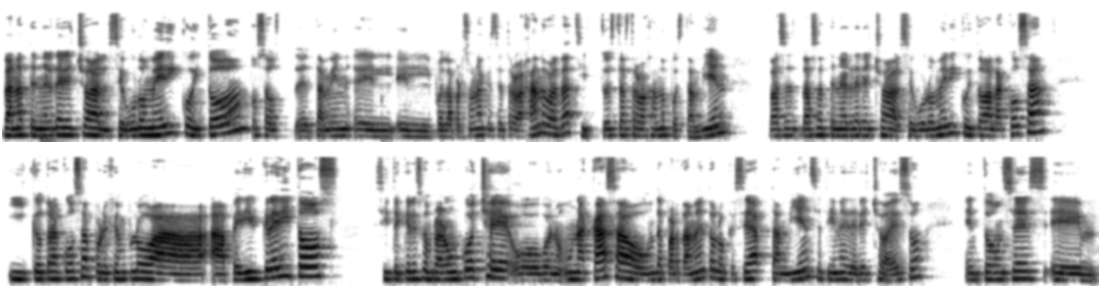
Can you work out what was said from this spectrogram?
Van a tener derecho al seguro médico y todo. O sea, eh, también el, pues la persona que esté trabajando, ¿verdad? Si tú estás trabajando, pues también vas a, tener derecho al seguro médico y toda la cosa. Y qué otra cosa, por ejemplo, a, pedir créditos, si te quieres comprar un coche o, bueno, una casa o un departamento, lo que sea, también se tiene derecho a eso. Entonces, em,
